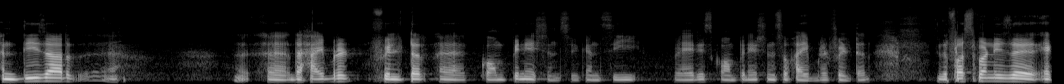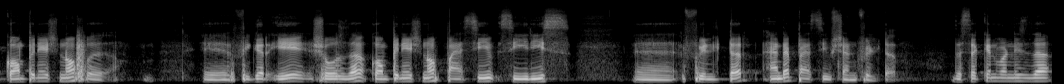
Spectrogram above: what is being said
and these are uh, uh, the hybrid filter uh, combinations. You can see various combinations of hybrid filter. The first one is a, a combination of uh, figure a shows the combination of passive series uh, filter and a passive shunt filter. The second one is the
